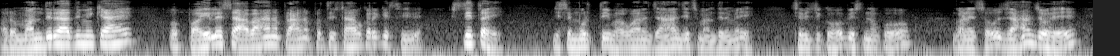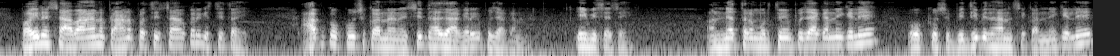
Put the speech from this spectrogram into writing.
और मंदिर आदि में क्या है, वो पहले से आवाहन प्राण प्रतिष्ठा होकर के स्थित है। जैसे मूर्ति, भगवान जहाँ जिस मंदिर में शिव जी को हो, विष्णु को हो, गणेश हो, जहाँ जो है पहले से आवाहन प्राण प्रतिष्ठा होकर स्थित है। आपको कुछ करना नहीं, सीधा जाकर के पूजा करना। ये विशेष है। अन्यत्र मूर्ति में पूजा करने के लिए, वो कुछ विधि विधान से करने के लिए,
